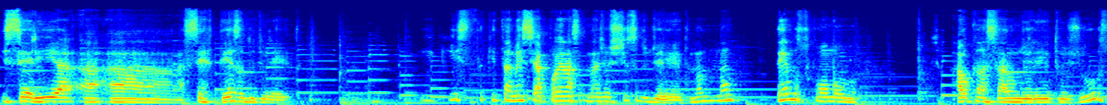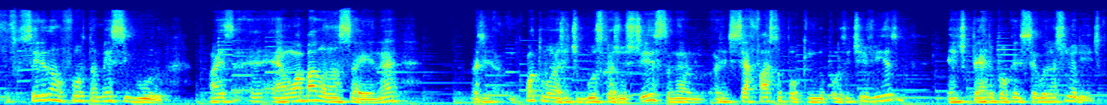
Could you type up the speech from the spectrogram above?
que seria a, a certeza do direito. E que, que também se apoia na, na justiça do direito. Não, não, temos como alcançar um direito justo se ele não for também seguro. Mas é, é uma balança aí, né? Enquanto a gente busca a justiça, né, a gente se afasta um pouquinho do positivismo, a gente perde um pouquinho de segurança jurídica.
